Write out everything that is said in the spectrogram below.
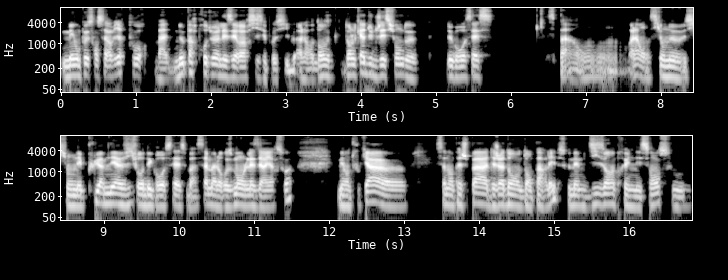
Mais on peut s'en servir pour bah, ne pas reproduire les erreurs si c'est possible. Alors, dans, dans, le cas d'une gestion de, de grossesse, pas, voilà, si on ne, si n'est plus amené à vivre des grossesses, bah, ça malheureusement on le laisse derrière soi. Mais en tout cas, ça n'empêche pas déjà d'en parler, parce que même dix ans après une naissance ou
